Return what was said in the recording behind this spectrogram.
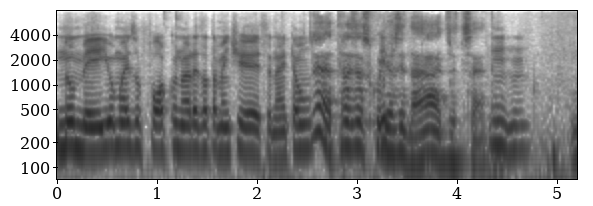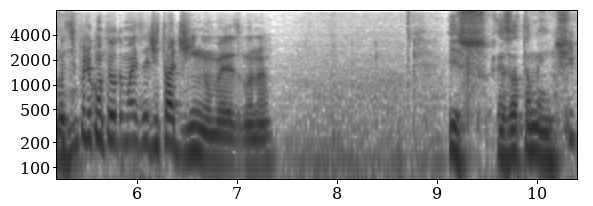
no meio, mas o foco não era exatamente esse, né? Então. É, trazer as curiosidades, esse... etc. Uhum. Uhum. Esse tipo de conteúdo mais editadinho mesmo, né? Isso, exatamente.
